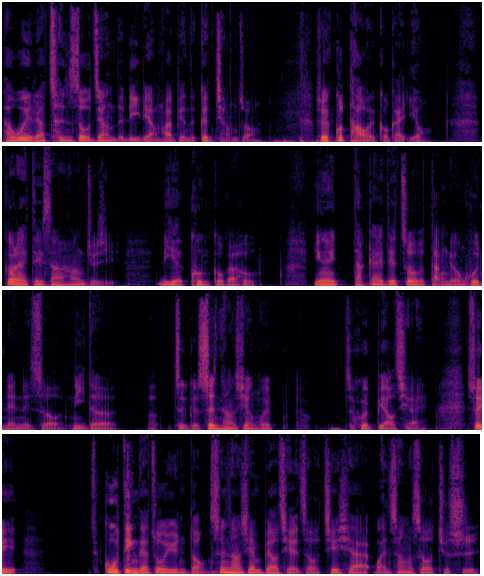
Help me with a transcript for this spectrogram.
它为了要承受这样的力量，它变得更强壮。所以骨头会更该用。过来第三行就是你也困更该好，因为大概在做当量训练的时候，你的这个肾上腺会会飙起来。所以固定在做运动，肾上腺飙起来之后，接下来晚上的时候就是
